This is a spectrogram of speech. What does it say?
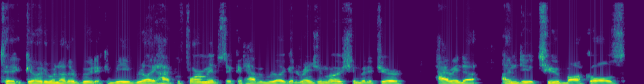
to go to another boot. It can be really high performance. It could have a really good range of motion, but if you're having to undo two buckles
